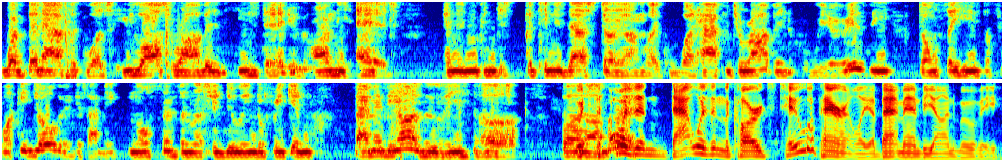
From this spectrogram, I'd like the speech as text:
what Ben Affleck was. You lost Robin. He's dead. You're on the edge and then you can just continue that story on like what happened to Robin, where is he? Don't say he's the fucking Joker because that makes no sense unless you're doing the freaking Batman Beyond movie. Ugh. But, Which um, that was right. in that was in the cards too. Apparently, a Batman Beyond movie.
